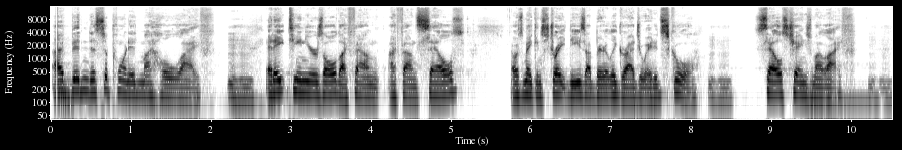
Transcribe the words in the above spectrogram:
I've been disappointed my whole life. Mm-hmm. At 18 years old, I found I found sales. I was making straight D's. I barely graduated school. Mm-hmm. Sales changed my life. Mm-hmm.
